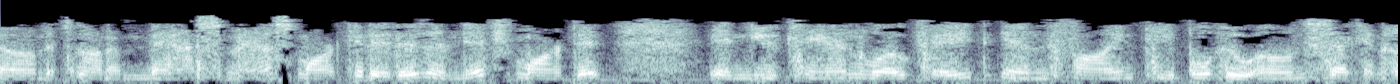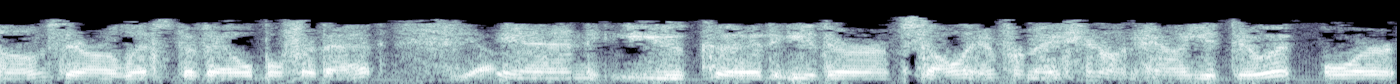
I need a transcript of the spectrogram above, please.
um, it's not a mass, mass market. It is a niche market, and you can locate and find people who own second homes. There are lists available for that. Yeah. And you could either sell the information on how you do it or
